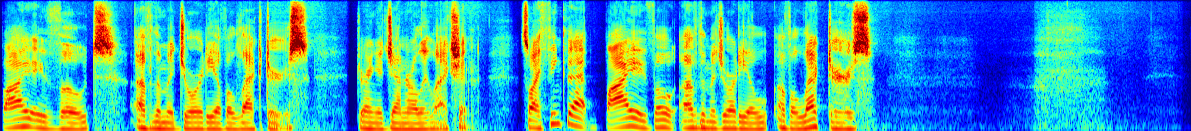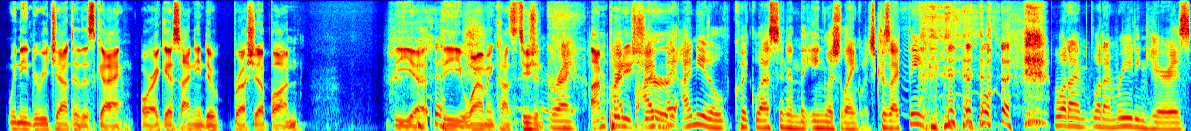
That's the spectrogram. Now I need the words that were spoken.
by a vote of the majority of electors during a general election. So I think that by a vote of the majority of, electors, We need to reach out to this guy, or I guess I need to brush up on the uh, the Wyoming Constitution. right? I'm pretty I, I sure. may- I, need a quick lesson in the English language because I think what I'm what I'm reading here is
